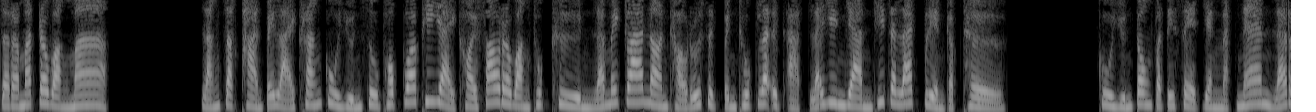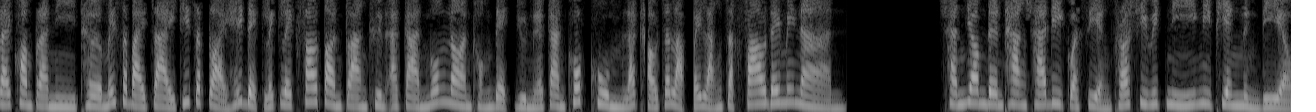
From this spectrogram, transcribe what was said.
จะระมัดระวังมาก หลังจากผ่านไปหลายครั้งกูหยุนซูพบว่าพี่ใหญ่คอยเฝ้าระวังทุกคืน และไม่กล้านอนเขารู้สึกเป็นทุกข์และอึดอัด และยืนยันที่จะแลกเปลี่ยนกับเธอ กูหยุนตงปฏิเสธอย่างหนักแน่น และไร้ความปราณี เธอไม่สบายใจที่จะปล่อยให้เด็กเล็ก ๆ เฝ้าตอนกลางคืนอาการง่วงนอนของเด็กอยู่เหนือการควบคุม และเขาจะหลับไปหลังจากเฝ้าได้ไม่นาน ฉันยอมเดินทางช้าดีกว่าเสี่ยง เพราะชีวิตนี้มีเพียงหนึ่งเดียว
